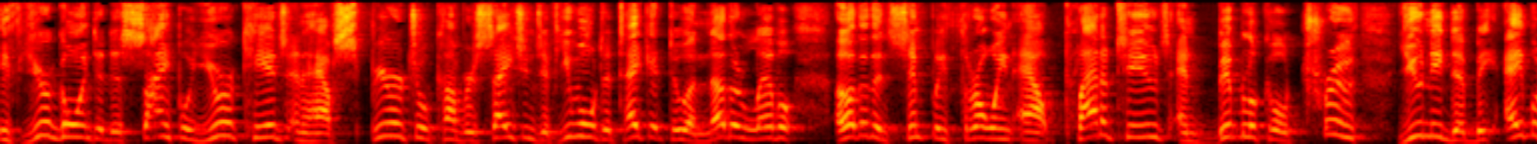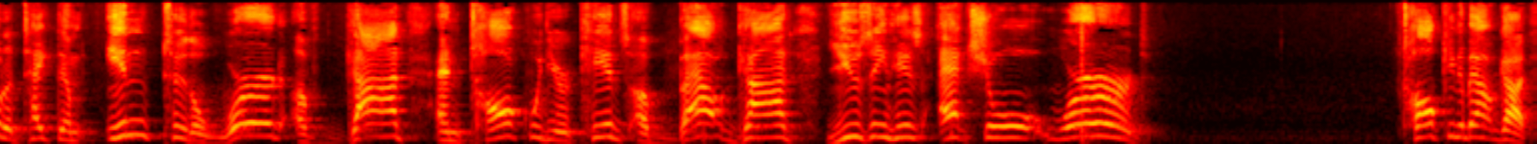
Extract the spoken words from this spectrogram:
if you're going to disciple your kids and have spiritual conversations, if you want to take it to another level other than simply throwing out platitudes and biblical truth, you need to be able to take them into the Word of God and talk with your kids about God using His actual Word. Talking about God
